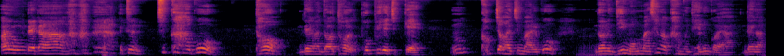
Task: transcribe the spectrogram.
아유 내가 하여튼 축하하고 더 내가 너 더 보필해 줄게. 응? 걱정하지 말고 너는 네 몸만 생각하면 되는 거야. 내가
